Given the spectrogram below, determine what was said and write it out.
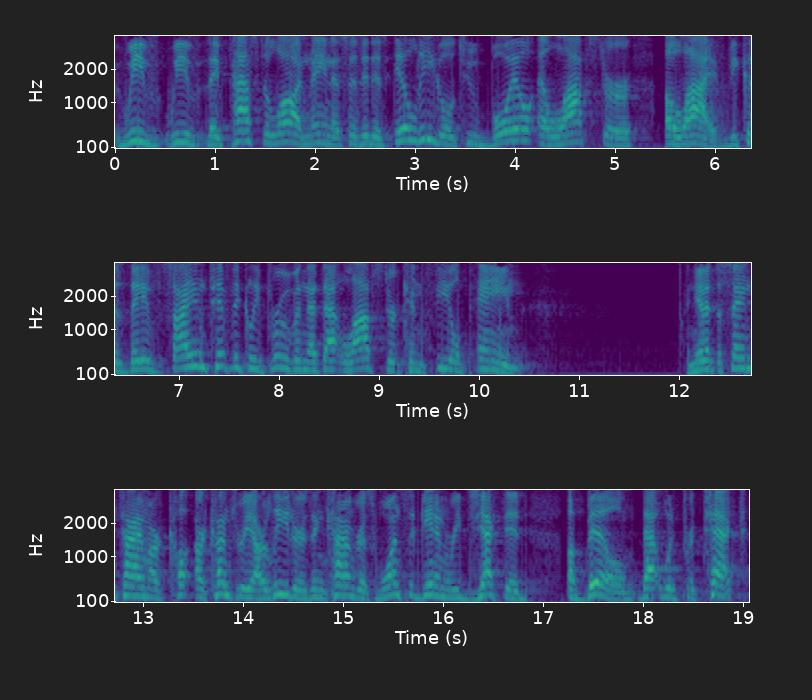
we've, we've, they've passed a law in Maine that says it is illegal to boil a lobster alive because they've scientifically proven that that lobster can feel pain. And yet, at the same time, our, our country, our leaders in Congress once again rejected a bill that would protect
